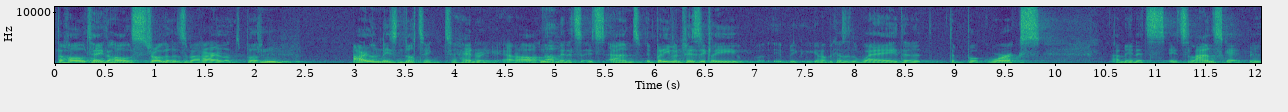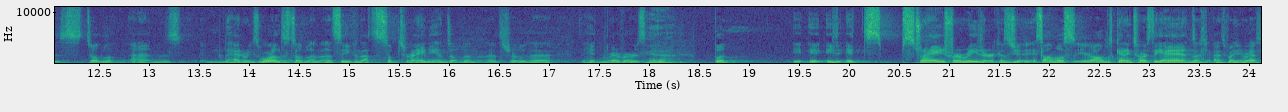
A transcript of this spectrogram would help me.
the whole thing, the whole struggle is about Ireland. But mm. Ireland means nothing to Henry at all. No. I mean, it's, it's, and, but even physically, you know, because of the way the, the book works, I mean, its its landscape is Dublin, and Henry's world is Dublin, and it's even that subterranean Dublin and through the, the hidden rivers. Yeah. But it, it, it's strange for a reader because it's almost you're almost getting towards the end, and when you read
